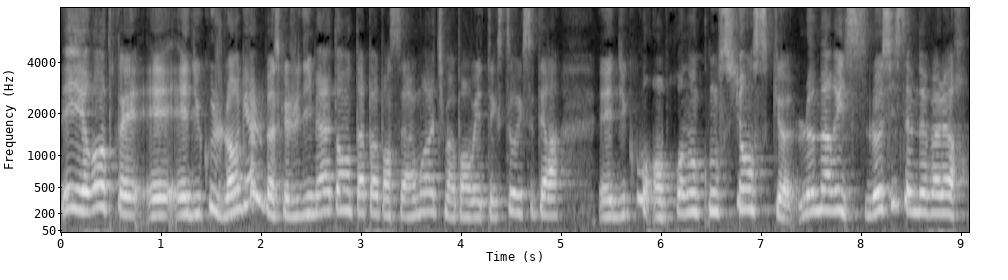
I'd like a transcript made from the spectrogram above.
Et il rentre et, et- et du coup je l'engueule parce que je lui dis mais attends t'as pas pensé à moi, tu m'as pas envoyé de texto etc. Et du coup en prenant conscience que le mari, le système de valeurs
